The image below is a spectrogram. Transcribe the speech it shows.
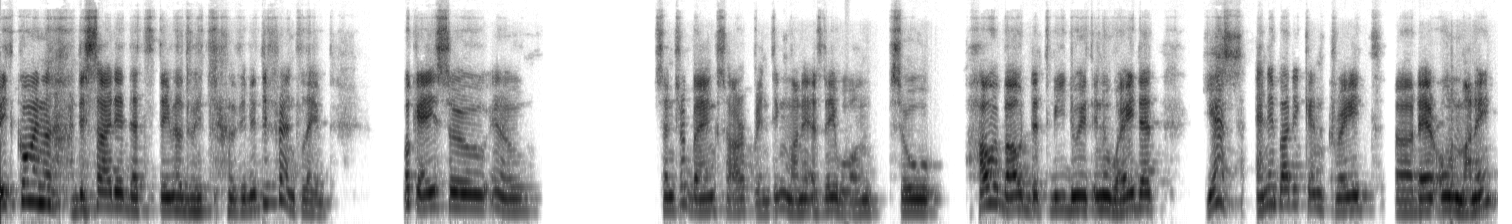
Bitcoin decided that they will do it a little bit differently. Okay, so you know, central banks are printing money as they want. So how about that we do it in a way that yes, anybody can create uh, their own money,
